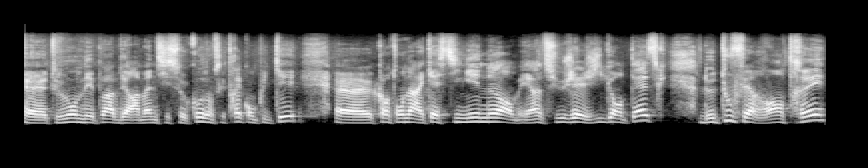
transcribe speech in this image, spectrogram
euh, tout le monde n'est pas Abderrahmane Sissoko, donc c'est très compliqué euh, quand on a un casting énorme et un sujet gigantesque de tout faire rentrer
